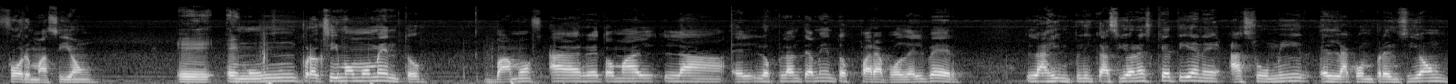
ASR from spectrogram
transformación. Eh, en un próximo momento vamos a retomar los planteamientos para poder ver las implicaciones que tiene asumir en la comprensión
